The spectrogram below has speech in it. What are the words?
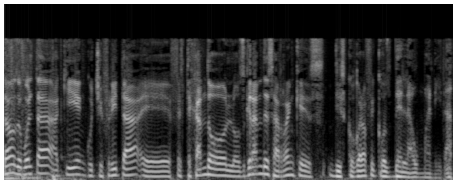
Estamos de vuelta aquí en Cuchifrita eh, festejando los grandes arranques discográficos de la humanidad.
